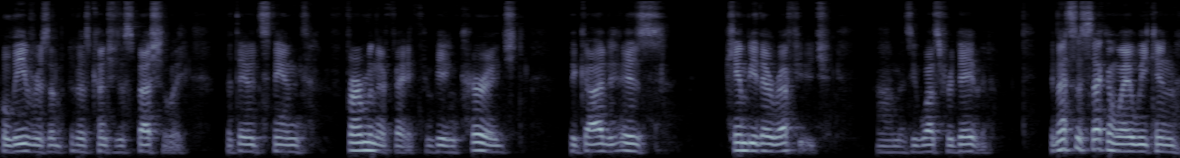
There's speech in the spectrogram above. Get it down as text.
believers in those countries, especially, that they would stand firm in their faith and be encouraged that God is can be their refuge, um, as He was for David. And that's the second way we can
